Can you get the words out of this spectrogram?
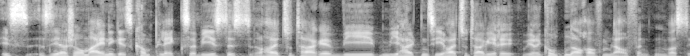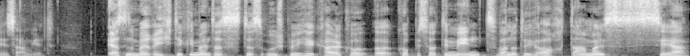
ist es ja schon um einiges komplexer. Wie ist es heutzutage? Wie, wie halten Sie heutzutage Ihre, Ihre Kunden auch auf dem Laufenden, was das angeht? Erstens einmal richtig. Ich meine, das, das ursprüngliche Copy-Sortiment war natürlich auch damals sehr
